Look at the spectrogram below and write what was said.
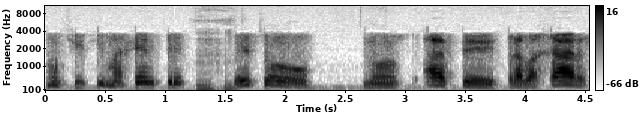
muchísima gente, eso nos hace trabajar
